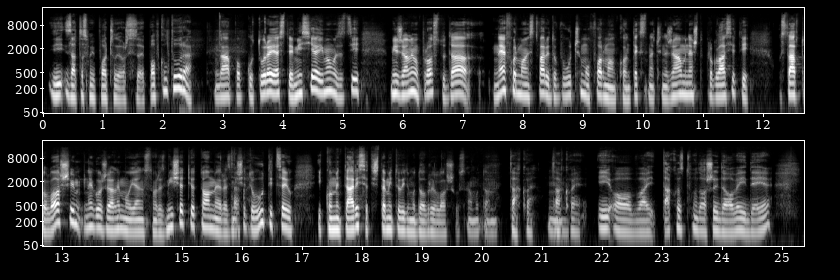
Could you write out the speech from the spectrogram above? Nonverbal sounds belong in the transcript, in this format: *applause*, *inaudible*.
I zato smo i počeli ovo što se zove pop kultura. Da, pop kultura jeste emisija, imamo za cilj, mi želimo prosto da neformalne stvari dovučemo u formalan kontekst, znači ne želimo nešto proglasiti u startu lošim, nego želimo jednostavno razmišljati o tome, razmišljati tako o uticaju i komentarisati šta mi to vidimo dobro i loše u svemu tome. Tako je, mm. tako je. I ovaj, tako smo došli do ove ideje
